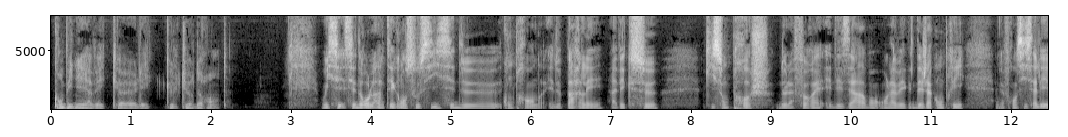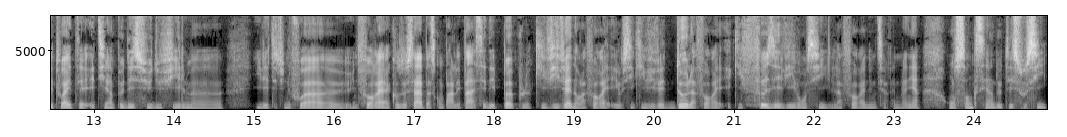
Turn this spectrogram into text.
combinés avec euh, les cultures de rente. Oui, c'est drôle. Un de tes grands soucis, c'est de comprendre et de parler avec ceux qui sont proches de la forêt et des arbres. On l'avait déjà compris. Francis Allais et toi étiez, un peu déçus du film euh, Il était une fois euh, une forêt à cause de ça, parce qu'on parlait pas assez des peuples qui vivaient dans la forêt et aussi qui vivaient de la forêt et qui faisaient vivre aussi la forêt d'une certaine manière. On sent que c'est un de tes soucis.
